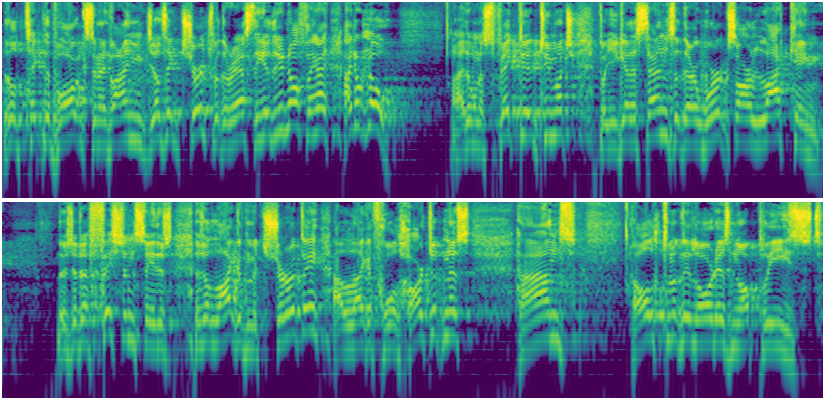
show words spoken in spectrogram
they'll tick the box in evangelistic church, but the rest of the year they do nothing. I, I don't know. I don't want to speculate too much, but you get a sense that their works are lacking. There's a deficiency, there's, there's a lack of maturity, a lack of wholeheartedness, and ultimately, Lord is not pleased.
